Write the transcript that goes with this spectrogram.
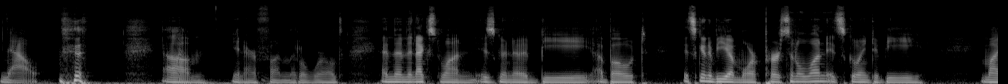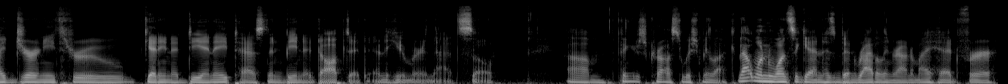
now. um, in our fun little world. And then the next one is going to be about it's going to be a more personal one. It's going to be my journey through getting a DNA test and being adopted and the humor in that. So, um, fingers crossed, wish me luck. That one, once again, has been rattling around in my head for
